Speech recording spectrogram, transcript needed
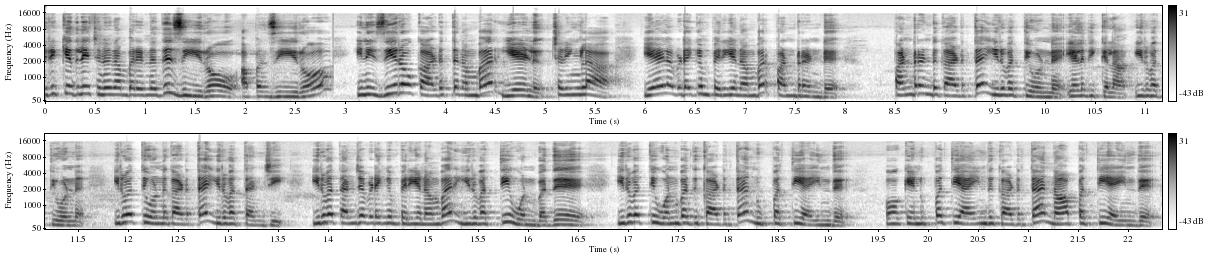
இருக்கிறதுலே சின்ன நம்பர் என்னது? ஜீரோ அப்ப ஜீரோ இனி ஜீரோக்கு அடுத்த நம்பர் ஏழு. சரிங்களா? ஏழை விடைக்கும் பெரிய நம்பர் பன்னிரெண்டு. பன்னிரெண்டுக்கு அடுத்த இருபத்தி ஒன்று எழுதிக்கலாம். இருபத்தி ஒன்று இருபத்தி ஒன்றுக்கு அடுத்த இருபத்தஞ்சு. இருபத்தஞ்சை விடைக்கும் பெரிய நம்பர் இருபத்தி ஒன்பது. இருபத்தி ஒன்பதுக்கு அடுத்த முப்பத்தி ஐந்து. ஓகே முப்பத்தி ஐந்துக்கு அடுத்த நாற்பத்தி ஐந்து.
